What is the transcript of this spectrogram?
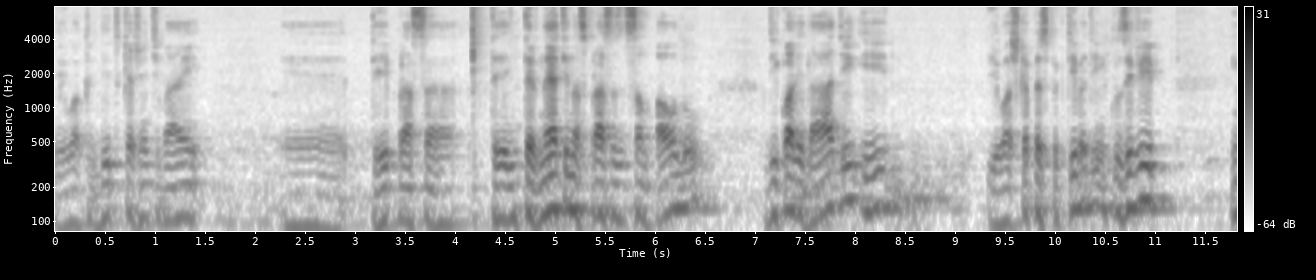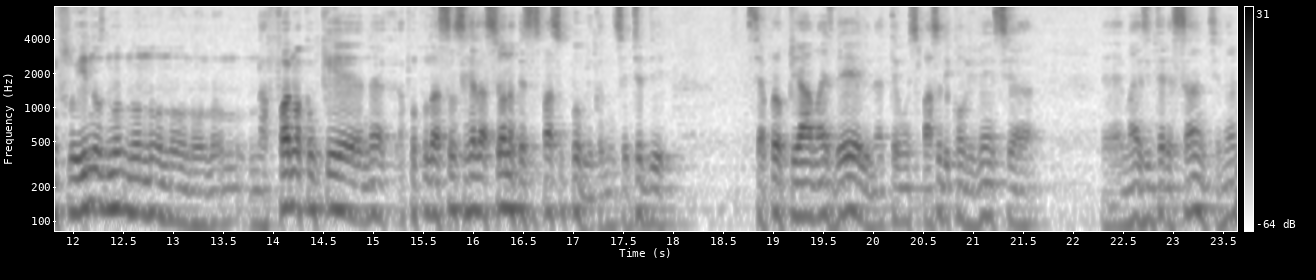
Eu acredito que a gente vai é, ter, praça, ter internet nas praças de São Paulo de qualidade e eu acho que a perspectiva é de, inclusive, influir no, no, no, na forma com que né, a população se relaciona com esse espaço público, no sentido de se apropriar mais dele, né, ter um espaço de convivência é, mais interessante. Né?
